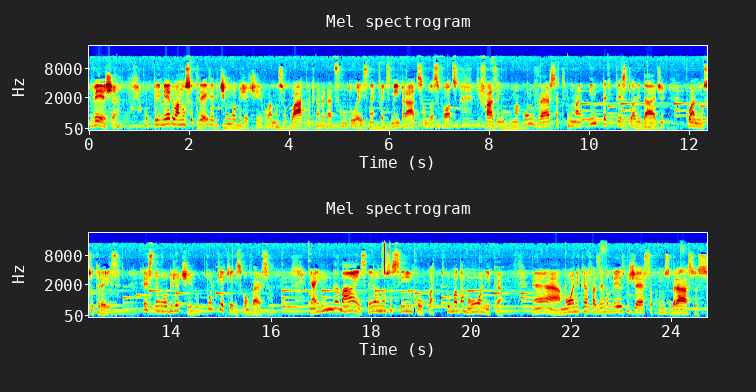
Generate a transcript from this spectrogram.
Veja, o primeiro, o anúncio 3, ele tinha um objetivo. O anúncio 4, que na verdade são dois, né, que foi desmembrado, são duas fotos que fazem uma conversa, uma intertextualidade com o anúncio 3. Eles têm um objetivo. Por que, que eles conversam? E ainda mais, veio o anúncio 5 com a turma da Mônica. Né? A Mônica fazendo o mesmo gesto com os braços.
